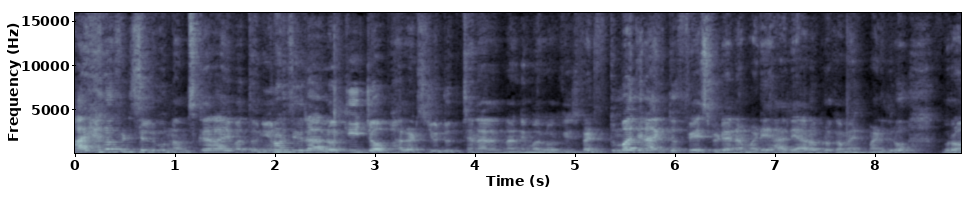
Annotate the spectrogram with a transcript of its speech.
ಹಾಯ್ ಹಲೋ ಫ್ರೆಂಡ್ಸ್ ಎಲ್ರಿಗೂ ನಮಸ್ಕಾರ. ಇವತ್ತು ನೀವು ನೋಡ್ತಿದ್ದೀರಾ Loki job alerts YouTube channel ನಾನು ನಿಮ್ಮ ಲೋಕೇಶ್ ಫ್ರೆಂಡ್ಸ್ ತುಂಬಾ ದಿನ ಆಗಿತ್ತು ಫೇಸ್ ವಿಡಿಯೋನ ಮಾಡಿ ಅದು ಯಾರೊಬ್ರು ಕಮೆಂಟ್ ಮಾಡಿದ್ರು ಬ್ರೋ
